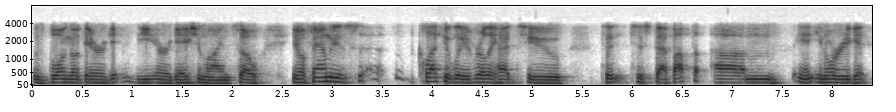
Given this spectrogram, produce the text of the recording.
was blowing out the, irrig- the irrigation line. So you know, families collectively have really had to to, to step up um, in, in order to get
